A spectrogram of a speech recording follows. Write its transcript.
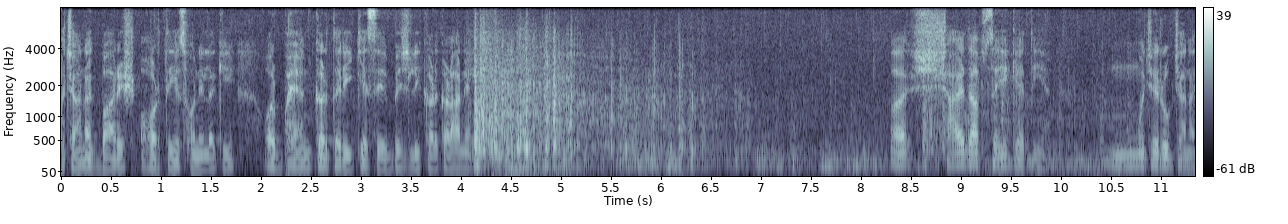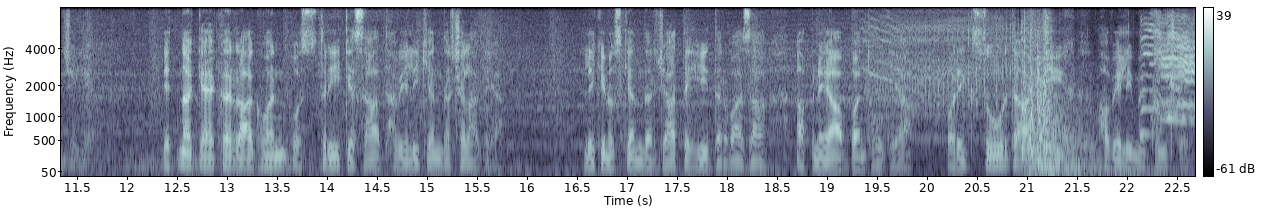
अचानक बारिश और तेज़ होने लगी और भयंकर तरीके से बिजली कड़कड़ाने लगी। आ, शायद आप सही कहती हैं। मुझे रुक जाना चाहिए। इतना कहकर राघवन उस स्त्री के साथ हवेली के अंदर चला गया। लेकिन उसके अंदर जाते ही दरवाज़ा अपने आप बंद हो गया और एक जोरदार चीख हवेली में गूंज गई।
